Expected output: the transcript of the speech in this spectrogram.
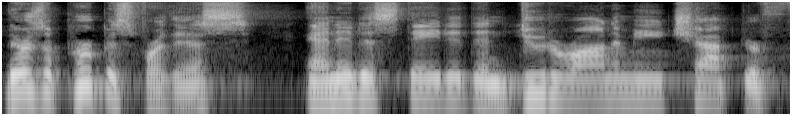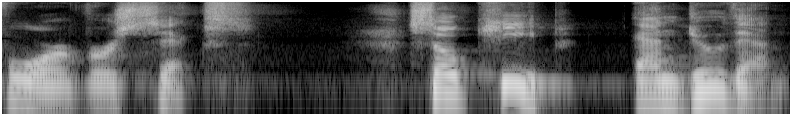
There's a purpose for this, and it is stated in Deuteronomy chapter 4, verse 6. So keep and do them,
